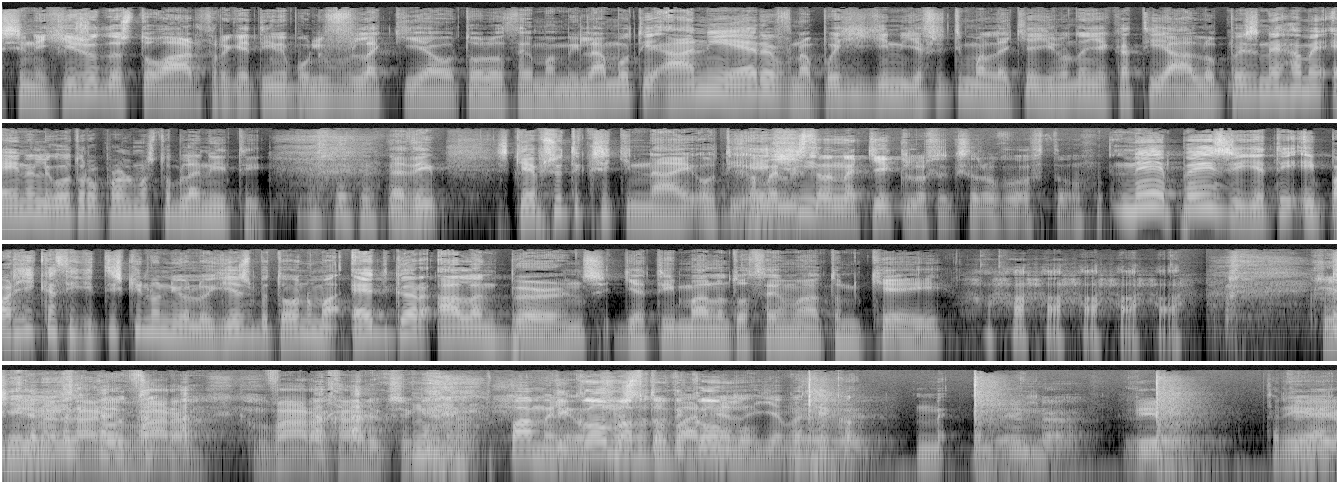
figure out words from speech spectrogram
συνεχίζοντας το άρθρο, γιατί είναι πολύ βλακεία το όλο θέμα, μιλάμε ότι αν η έρευνα που έχει γίνει για αυτή τη μαλακία γινόταν για κάτι άλλο, παίζει να είχαμε ένα λιγότερο πρόβλημα στον πλανήτη. δηλαδή, σκέψου ότι ξεκινάει ότι. Είχαμε λύσει έχει... την ανακύκλωση, ξέρω εγώ αυτό. Ναι, παίζει, γιατί υπάρχει καθηγητής κοινωνιολογίας με το όνομα Edgar Allan Burns, γιατί μάλλον το θέμα τον Κέι. Ξεκίνα, λέει χάρη, ότι- βάρα. Βάρα, χάρη, ξεκίνα. Πάμε Δικό λίγο. μου ποιος θα αυτό, το πάρει; δικό Έλα, μου. για- δικό- με- Ένα, δύο, Τρία. τρία,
